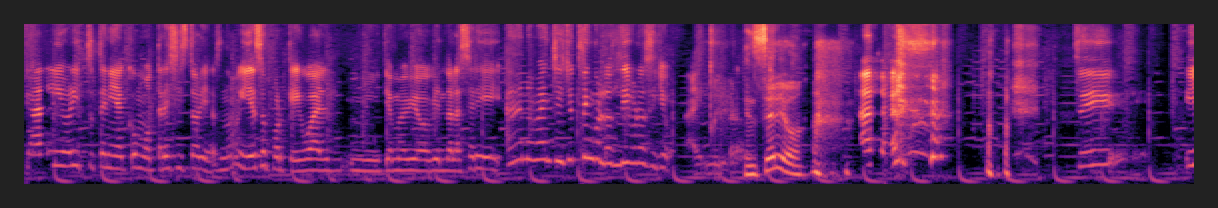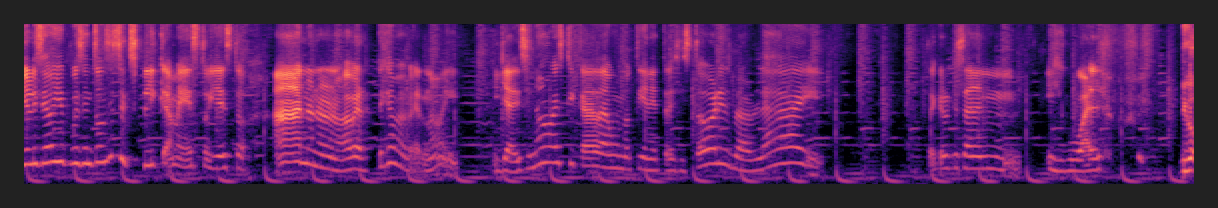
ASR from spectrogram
cada librito tenía como tres historias, ¿no? Y eso porque igual mi tío me vio viendo la serie y, ah, no manches, yo tengo los libros y yo, ay, libros. ¿En serio? sí. Y yo le decía, oye, pues entonces explícame esto y esto. Ah, no, no, no, a ver, déjame ver, ¿no? Y, y ya dice, no, es que cada uno tiene tres historias, bla, bla, y o sea, creo que están igual. Digo,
